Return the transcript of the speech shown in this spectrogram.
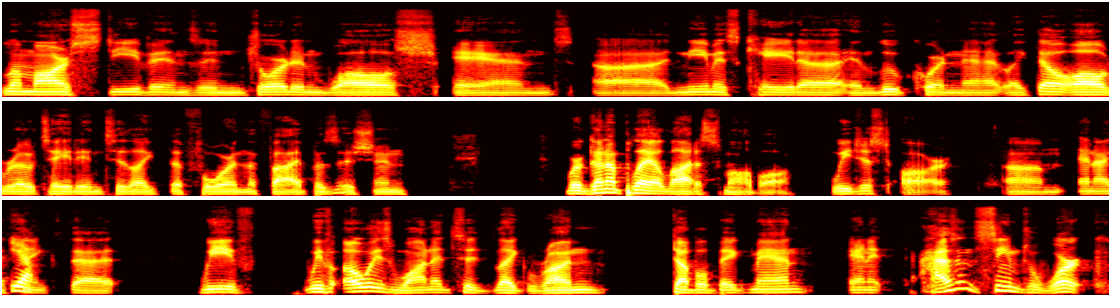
Lamar Stevens and Jordan Walsh and uh Neemias Queta and Luke Kornet, like they'll all rotate into like the four and the five position. We're gonna play a lot of small ball. We just are. Um, and I Yeah. think that we've we've always wanted to like run double big man, and it hasn't seemed to work,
